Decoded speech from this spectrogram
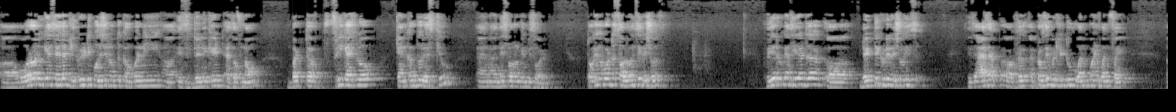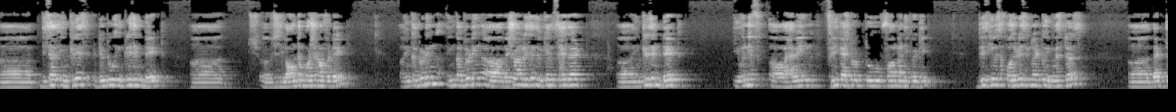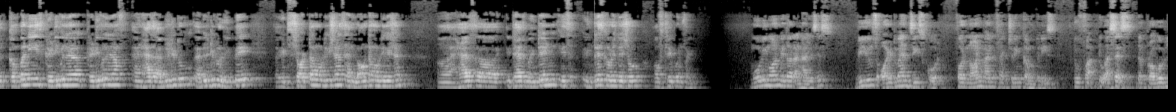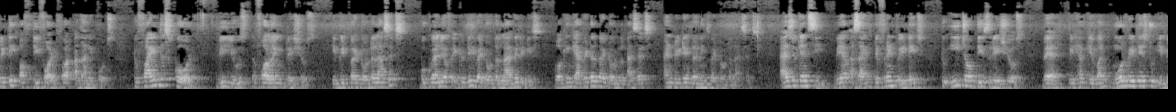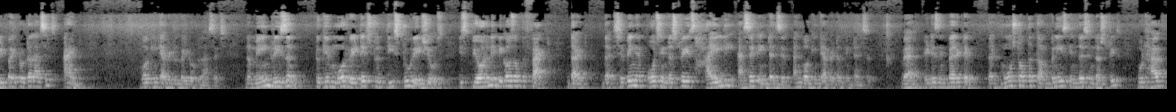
Uh, overall, we can say that liquidity position of the company uh, is delicate as of now, but uh, free cash flow can come to rescue, and uh, this problem can be solved. Talking about the solvency ratios, here you can see that the uh, debt to equity ratio is is as uh, approximately to 1.15. Uh, this has increased due to increase in debt, which is long-term portion of the debt. In concluding, in concluding ratio analysis, we can say that increase in debt, even if uh, having free cash flow to firm and equity, this gives a positive signal to investors uh, that the company is credible enough, credible enough and has ability to ability to repay its short-term obligations and long-term obligation. Uh, has uh, it has maintained its interest coverage ratio of 3.5. Moving on with our analysis, we use Altman Z-score for non-manufacturing companies to, to assess the probability of default for Adani ports. To find the score, we use the following ratios. EBIT by total assets, book value of equity by total liabilities, working capital by total assets and retained earnings by total assets. As you can see, we have assigned different weightage to each of these ratios where we have given more weightage to EBIT by total assets and working capital by total assets. The main reason to give more weightage to these two ratios is purely because of the fact that the shipping and ports industry is highly asset intensive and working capital intensive where it is imperative that most of the companies in this industry would have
